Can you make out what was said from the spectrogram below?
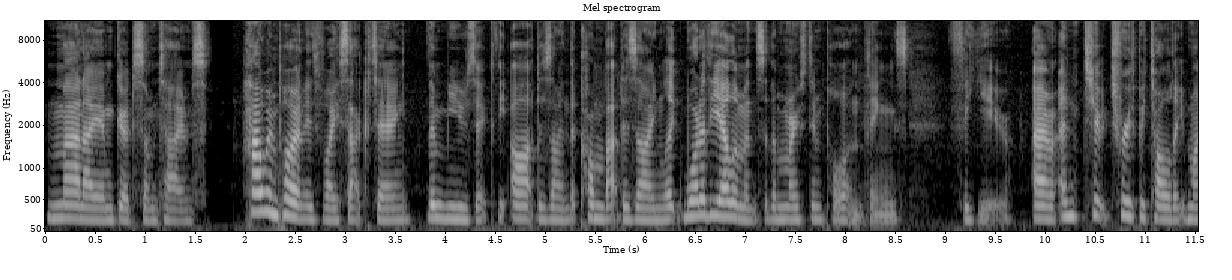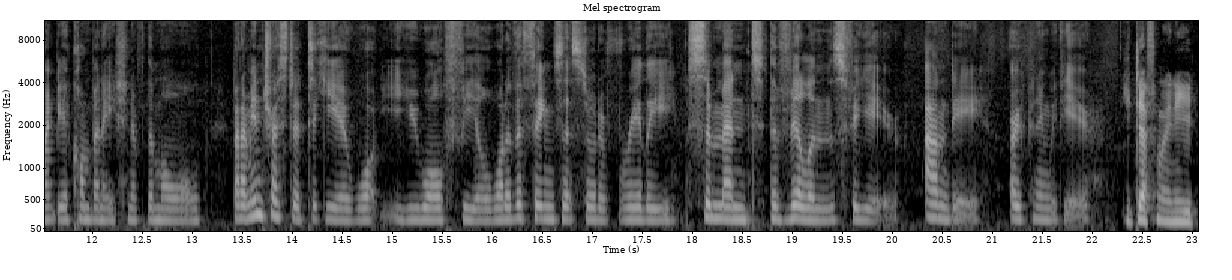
Man, I am good sometimes. How important is voice acting, the music, the art design, the combat design? Like, what are the elements of the most important things for you? Um, and to, truth be told, it might be a combination of them all. But I'm interested to hear what you all feel. What are the things that sort of really cement the villains for you? Andy, opening with you. You definitely need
